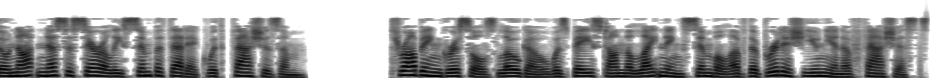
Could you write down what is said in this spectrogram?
though not necessarily sympathetic with, fascism. Throbbing Gristle's logo was based on the lightning symbol of the British Union of Fascists,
